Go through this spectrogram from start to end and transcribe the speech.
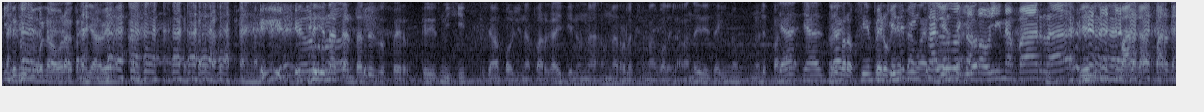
Tengo como una hora con ella, a ver. es que hay una cantante súper que es mi hit, que se llama Paulina Parga y tiene una, una rola que se llama Agua de Lavanda y desde ahí no, no le paro. Ya, ya, No le ya. paro. Siempre Pero viene bien Saludos seguido. a Paulina Parra. Bien, Parga, Parga.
